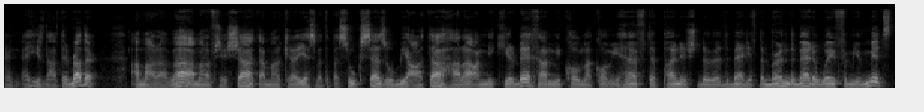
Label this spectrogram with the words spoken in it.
and he's not their brother." Amar Amar Sheshet, Amar Kira. Yes, but the pasuk says, "Ubi'ata hara mikirbecha mikol makom." You have to punish the the bad. You have to burn the bad away from your midst.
